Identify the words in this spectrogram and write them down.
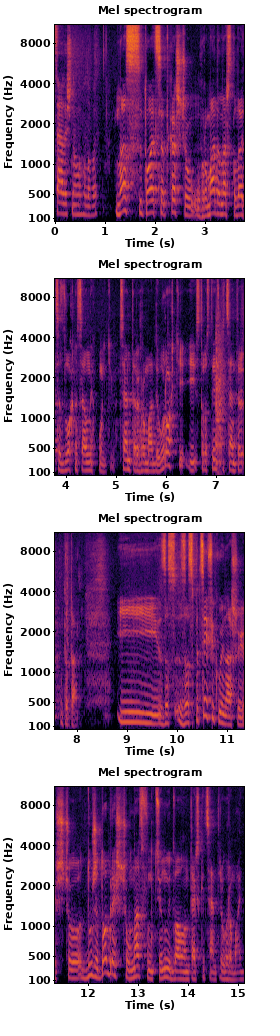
селищного голови. У нас ситуація така, що громада наша складається з двох населених пунктів: центр громади у Рохті і старостинський центр у Татарі. І за, за специфікою нашою, що дуже добре, що у нас функціонують два волонтерські центри у громаді.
